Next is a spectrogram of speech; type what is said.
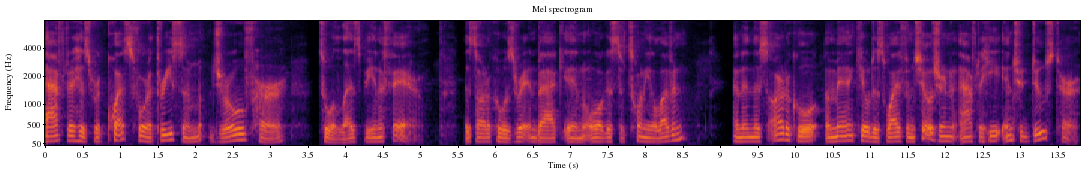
after his request for a threesome drove her to a lesbian affair. This article was written back in August of 2011. And in this article, a man killed his wife and children after he introduced her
